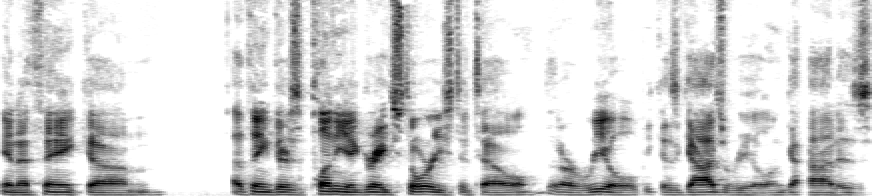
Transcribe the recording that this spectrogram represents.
and I think. Um, I think there's plenty of great stories to tell that are real because God's real and God has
